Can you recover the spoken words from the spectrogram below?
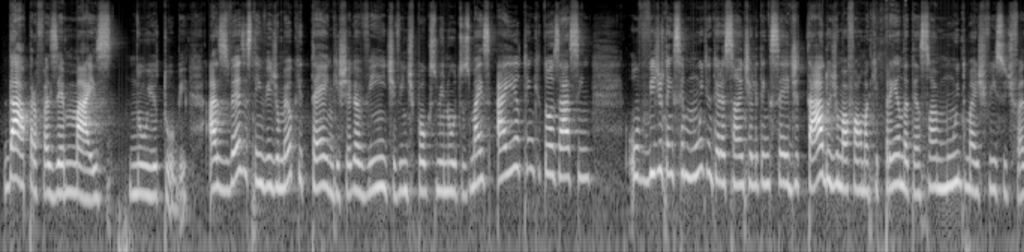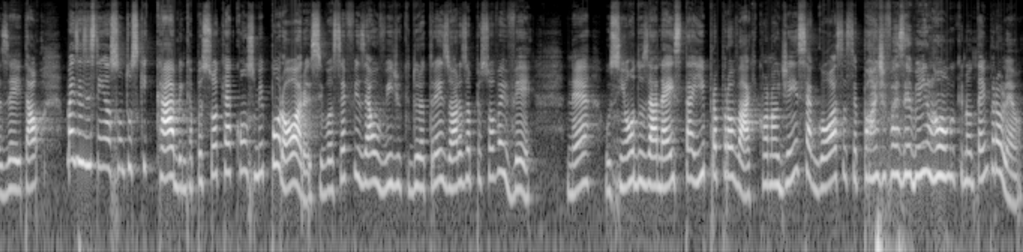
dá para fazer mais no YouTube. Às vezes tem vídeo meu que tem, que chega a 20, 20 e poucos minutos, mas aí eu tenho que dosar assim. O vídeo tem que ser muito interessante, ele tem que ser editado de uma forma que prenda atenção, é muito mais difícil de fazer e tal. Mas existem assuntos que cabem, que a pessoa quer consumir por horas. Se você fizer o vídeo que dura 3 horas, a pessoa vai ver. Né? O Senhor dos Anéis está aí para provar que quando a audiência gosta, você pode fazer bem longo, que não tem problema.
